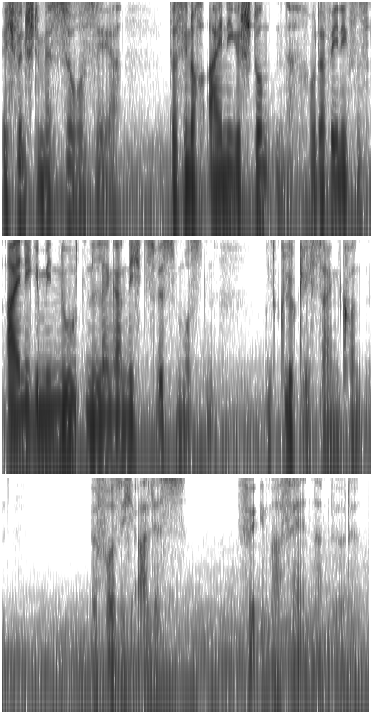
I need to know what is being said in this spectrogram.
Ich wünschte mir so sehr, dass sie noch einige Stunden oder wenigstens einige Minuten länger nichts wissen mussten und glücklich sein konnten, bevor sich alles für immer verändern würde.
